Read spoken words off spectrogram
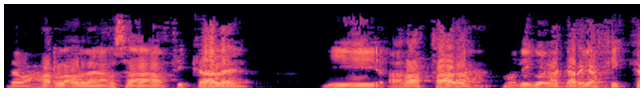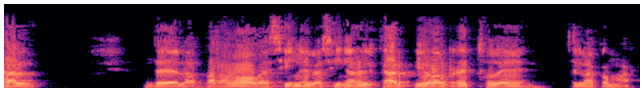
de bajar las ordenanzas fiscales y adaptar, como digo, la carga fiscal de para los vecinos y vecinas del Carpio al resto de, la comarca.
